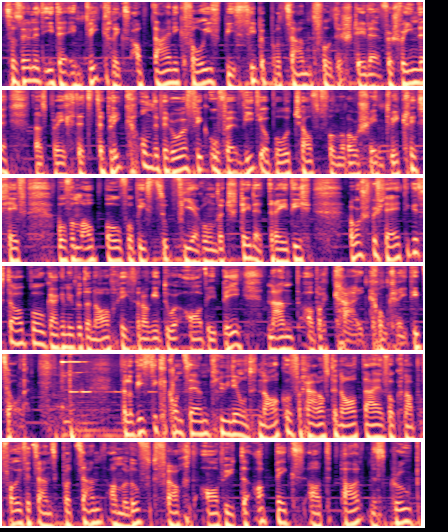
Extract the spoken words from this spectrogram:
So sollen in der Entwicklungsabteilung 5 bis 7 Prozent der Stellen verschwinden. Das berichtet der Blick eine Berufung auf eine Videobotschaft vom Roche Entwicklungschef, wo vom Abbau von bis zu 400 Stellen dreht ist. Roche bestätigt den Abbau gegenüber der Nachrichtenagentur AWP, nennt aber keine konkreten Zahlen. Der Logistikkonzern Kühne und Nagel verkauft einen Anteil von knapp 25 Prozent am Luftfrachtanbieter Apex an die Partners Group.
